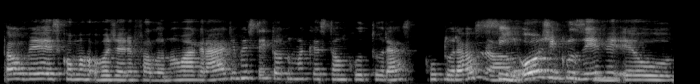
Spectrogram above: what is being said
Talvez, como a Rogéria falou, não agrade, mas tem toda uma questão cultural, cultural, cultural. sim. Hoje, inclusive, sim. eu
